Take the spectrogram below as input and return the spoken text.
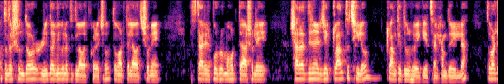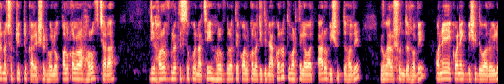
অত্যন্ত সুন্দর হৃদয় বিগলিত তেলাওয়াত করেছো তোমার তেলাওয়াত শুনে ইফতারের পূর্ব মুহূর্তে আসলে সারাদিনের যে ক্লান্ত ছিল ক্লান্তি দূর হয়ে গিয়েছে আলহামদুলিল্লাহ। তোমার জন্য ছোট্ট একটু কারেকশন হলো কলকলার হরফ ছাড়া যে হরফগুলোতে সুকুন আছে এই হরফগুলোতে কলকলা যদি না করো তোমার তেলাওয়াত আরও বিশুদ্ধ হবে এবং আরও সুন্দর হবে। অনেক অনেক বেশি দোয়া রইল।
